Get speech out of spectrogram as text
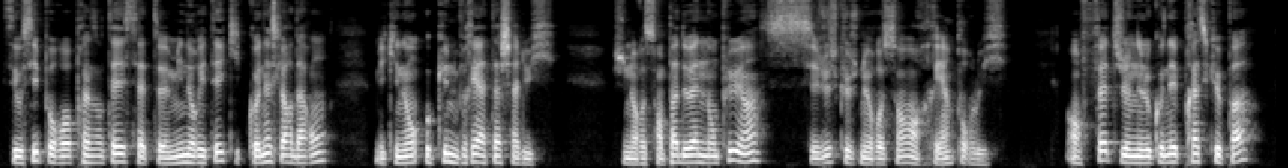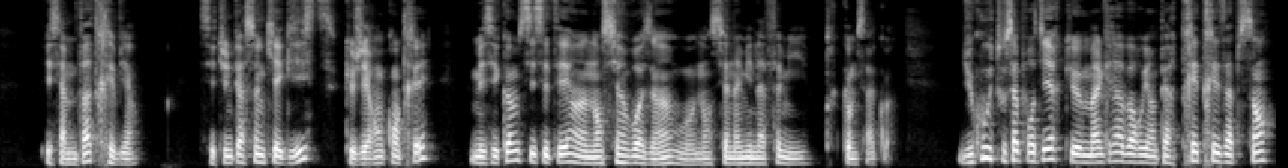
c'est aussi pour représenter cette minorité qui connaissent leur daron, mais qui n'ont aucune vraie attache à lui. Je ne ressens pas de haine non plus, hein. C'est juste que je ne ressens rien pour lui. En fait, je ne le connais presque pas, et ça me va très bien. C'est une personne qui existe, que j'ai rencontrée, mais c'est comme si c'était un ancien voisin ou un ancien ami de la famille, truc comme ça, quoi. Du coup, tout ça pour dire que malgré avoir eu un père très très absent,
